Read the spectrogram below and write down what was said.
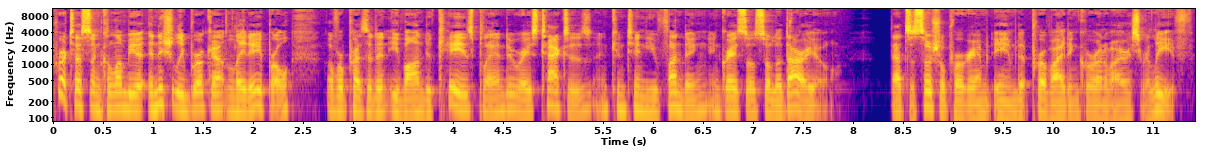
Protests in Colombia initially broke out in late April over President Ivan Duque's plan to raise taxes and continue funding Ingreso Solidario. That's a social program aimed at providing coronavirus relief.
